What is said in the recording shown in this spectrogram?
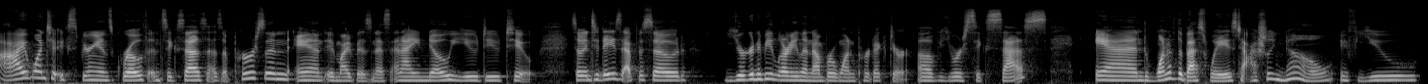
I want to experience growth and success as a person and in my business, and I know you do too. So, in today's episode, you're going to be learning the number one predictor of your success and one of the best ways to actually know if you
